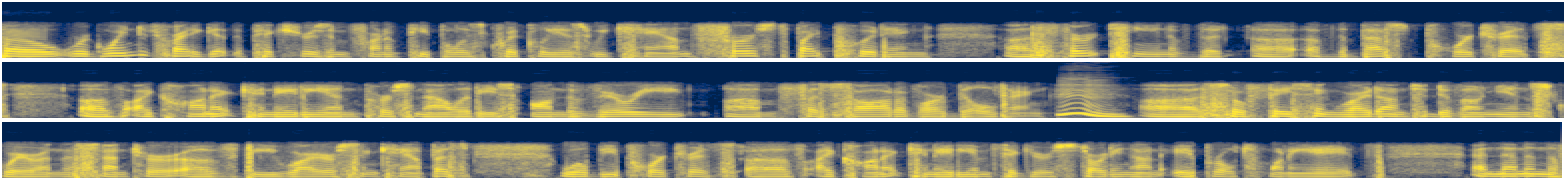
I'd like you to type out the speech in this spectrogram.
So we're going to try to get the pictures in front of people as quickly as we can. First, by putting uh, 13 of the uh, of the best portraits of iconic Canadian personalities on the very um, facade of our building. Mm. Uh, so facing right onto Devonian Square in the center of the Ryerson campus will be portraits of iconic Canadian figures starting on April 28th. And then in the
